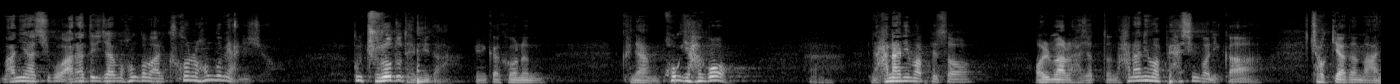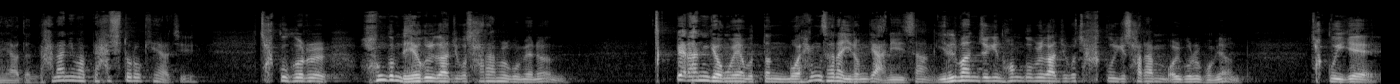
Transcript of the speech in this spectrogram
많이 하시고 알아들이자면 헌금 안, 그거는 헌금이 아니죠. 그럼 줄어도 됩니다. 그러니까 그거는 그냥 포기하고 어, 하나님 앞에서 얼마를 하셨든 하나님 앞에 하신 거니까 적게 하든 많이 하든 하나님 앞에 하시도록 해야지. 자꾸 그거를 헌금 내역을 가지고 사람을 보면은 특별한 경우에 어떤 뭐 행사나 이런 게 아닌 이상 일반적인 헌금을 가지고 자꾸 이게 사람 얼굴을 보면 자꾸 이게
